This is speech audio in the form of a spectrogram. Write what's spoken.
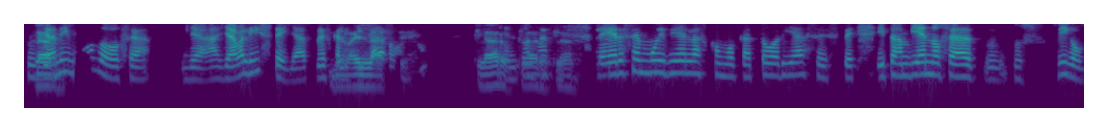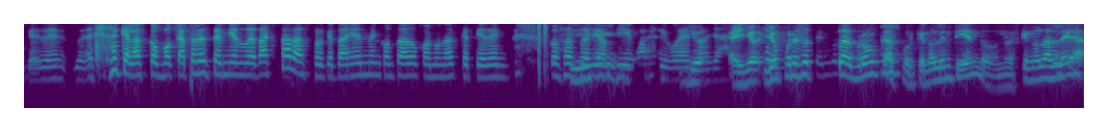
pues ya ni modo, o sea, ya, ya valiste, ya descalificado. Claro, Entonces, claro, leerse muy bien las convocatorias, este, y también, o sea, mm, pues digo que, que las convocatorias estén bien redactadas, porque también me he encontrado con unas que tienen cosas medio ambiguas y bueno, ya. Eh, yo, yo por eso tengo las broncas, porque no le entiendo, no es que no las lea,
